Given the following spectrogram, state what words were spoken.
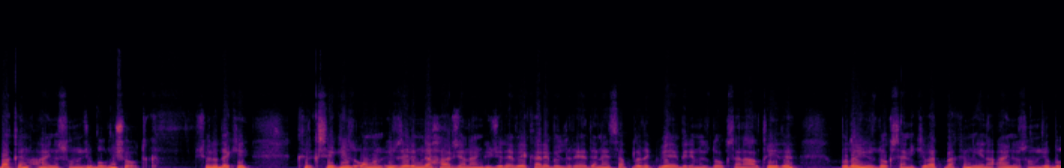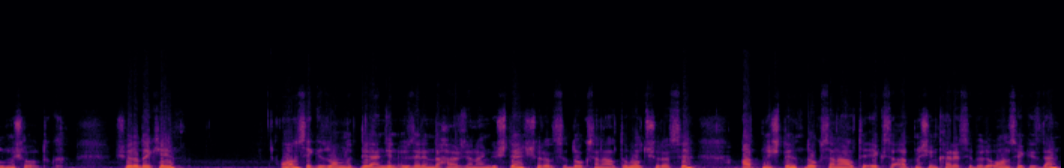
Bakın aynı sonucu bulmuş olduk. Şuradaki 48 ohmun üzerinde harcanan gücü de V kare bölü R'den hesapladık. V birimiz 96 idi. Bu da 192 watt. Bakın yine aynı sonucu bulmuş olduk. Şuradaki 18 ohmluk direncin üzerinde harcanan güçten şurası 96 volt şurası 60'tı. 96 eksi 60'ın karesi bölü 18'den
